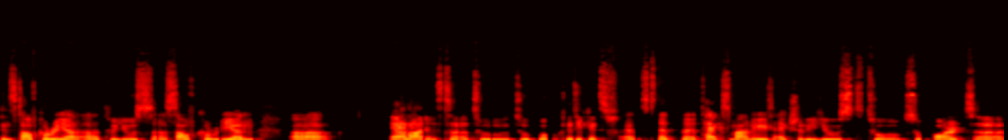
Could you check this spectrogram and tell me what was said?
in South Korea uh, to use uh, South Korean uh, airlines uh, to to book the tickets, and that the tax money is actually used to support uh,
